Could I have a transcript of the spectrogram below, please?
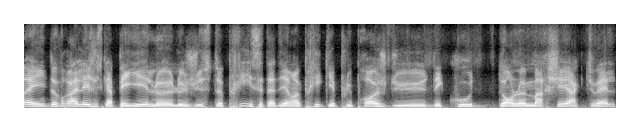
il devra aller jusqu'à payer le, juste prix, c'est-à-dire un prix qui est plus proche des coûts dans le marché actuel.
